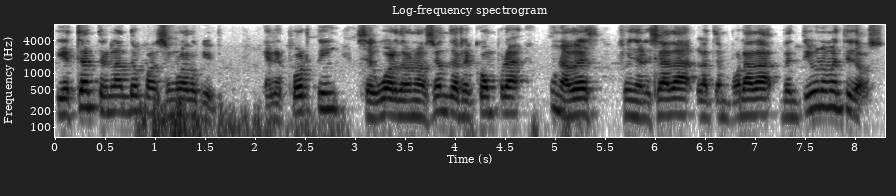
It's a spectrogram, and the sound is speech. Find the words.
y está entrenando con su nuevo equipo. El Sporting se guarda una opción de recompra una vez finalizada la temporada 21-22.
